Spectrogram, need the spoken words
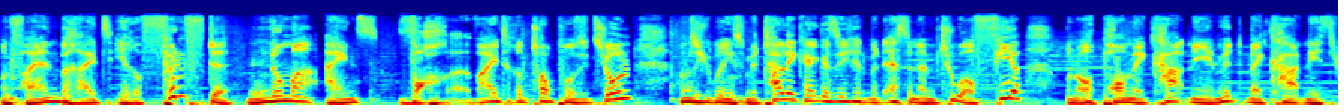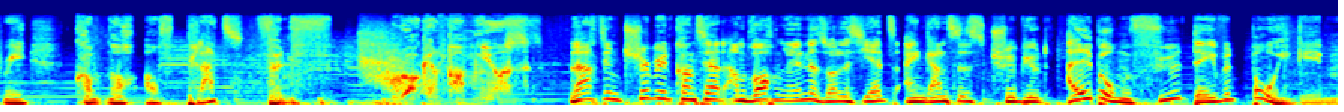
und feiern bereits ihre fünfte Nummer 1 Woche. Weitere Top-Positionen haben sich übrigens Metallica gesichert mit SM2 auf 4 und auch Paul McCartney mit McCartney 3 kommt noch auf Platz 5. Rock and Pop News. Nach dem Tribute-Konzert am Wochenende soll es jetzt ein ganzes Tribute-Album für David Bowie geben.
